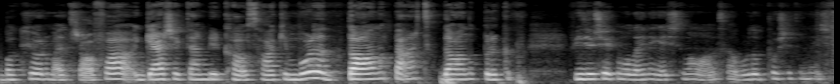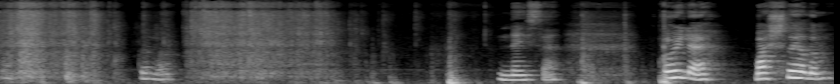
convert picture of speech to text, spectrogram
bakıyorum etrafa gerçekten bir kaos hakim. Bu arada dağınık ben artık dağınık bırakıp video çekme olayına geçtim ama mesela burada bu poşetin ne işi var? Neyse. Öyle. Başlayalım.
